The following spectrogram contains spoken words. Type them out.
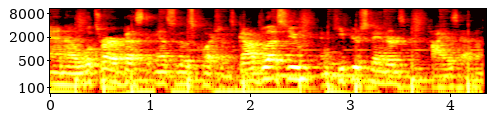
and uh, we'll try our best to answer those questions. God bless you, and keep your standards high as heaven.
